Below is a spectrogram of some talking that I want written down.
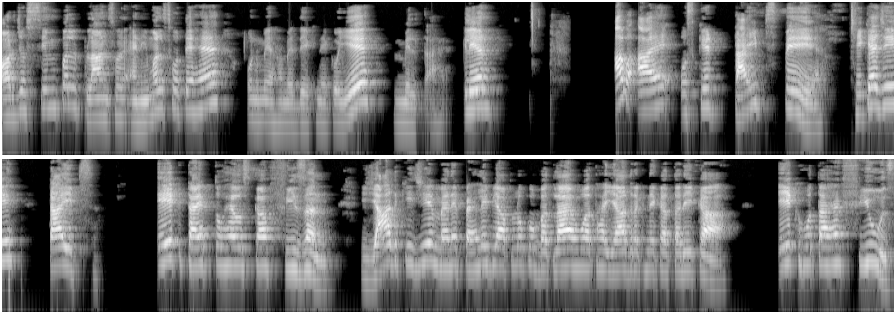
और जो सिंपल प्लांट्स और एनिमल्स होते हैं, उनमें हमें देखने को ये मिलता है। क्लियर अब आए उसके टाइप्स पे। ठीक है जी? टाइप्स एक टाइप तो है उसका फीजन याद कीजिए, मैंने पहले भी आप लोग को बतलाया हुआ था याद रखने का तरीका। एक होता है फ्यूज,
